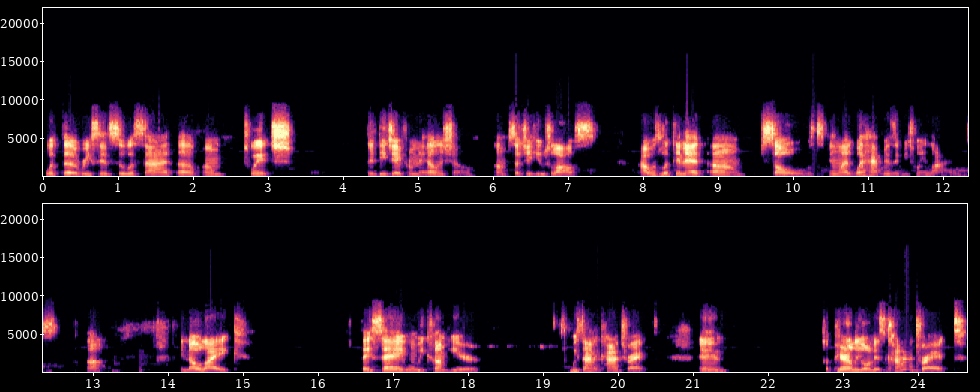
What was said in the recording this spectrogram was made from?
with the recent suicide of um Twitch, the DJ from the Ellen show, um, such a huge loss. I was looking at um souls and like what happens in between lives. Um, you know, like they say when we come here, we sign a contract and apparently on this contract,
